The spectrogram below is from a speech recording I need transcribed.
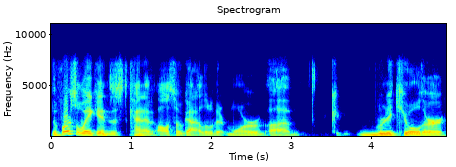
the Force Awakens is kind of also got a little bit more uh, ridiculed or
